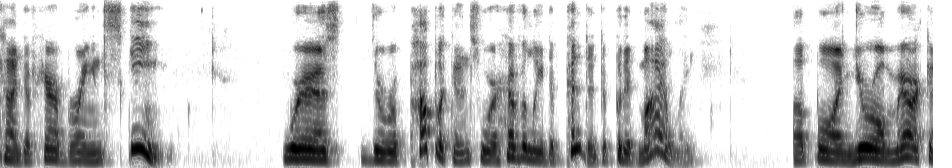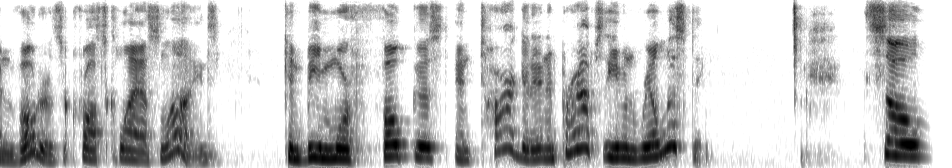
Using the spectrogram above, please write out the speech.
kind of harebrained scheme. Whereas the Republicans were heavily dependent, to put it mildly, upon Euro American voters across class lines, can be more focused and targeted and perhaps even realistic. So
